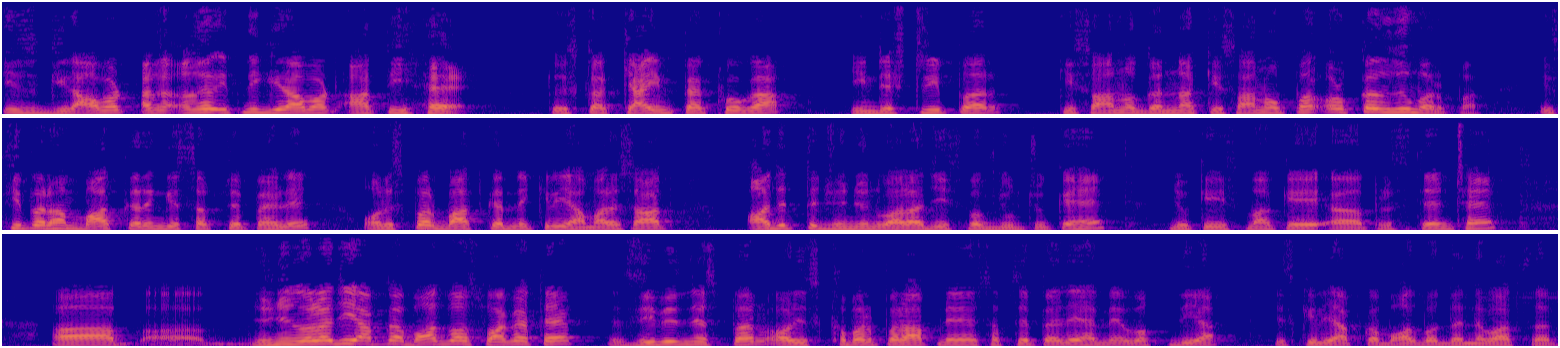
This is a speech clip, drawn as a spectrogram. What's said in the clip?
इस गिरावट, अगर अगर इतनी गिरावट आती है तो इसका क्या इंपैक्ट होगा? इंडस्ट्री पर, किसानों, गन्ना किसानों पर और कंज्यूमर पर। इसी पर हम बात करेंगे सबसे पहले, और इस पर बात करने के लिए हमारे साथ आदित्य झुंझुनवाला जी इस वक्त जुड़ चुके हैं, जो कि इसमा के प्रेसिडेंट हैं। झुंझुनवाला जी, आपका बहुत बहुत स्वागत है जी बिज़नेस पर, और इस खबर पर आपने सबसे पहले हमें वक्त दिया। इसके लिए आपका बहुत बहुत धन्यवाद सर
